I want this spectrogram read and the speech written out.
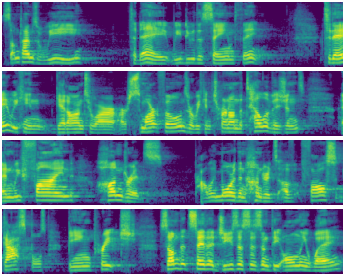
sometimes we, today, we do the same thing. Today, we can get onto our, our smartphones or we can turn on the televisions and we find hundreds, probably more than hundreds, of false gospels being preached. Some that say that Jesus isn't the only way,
